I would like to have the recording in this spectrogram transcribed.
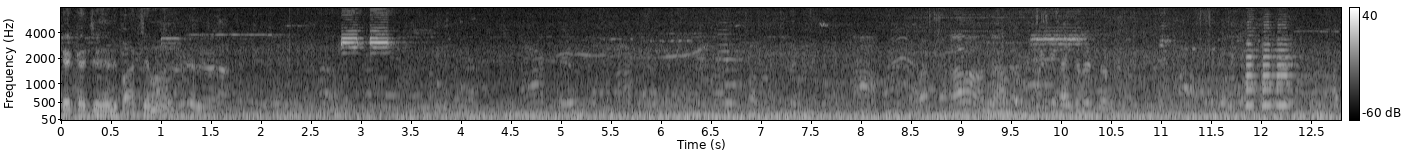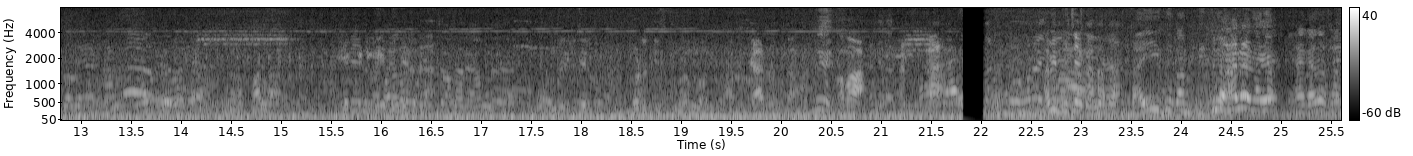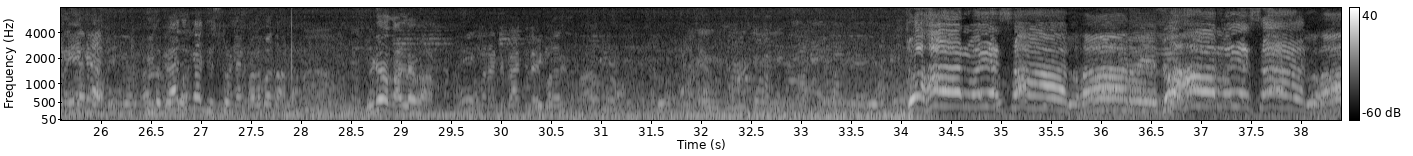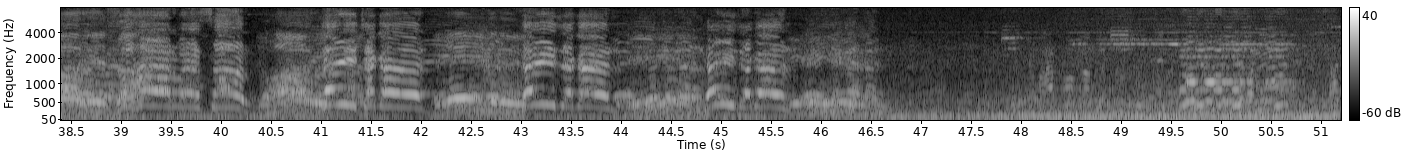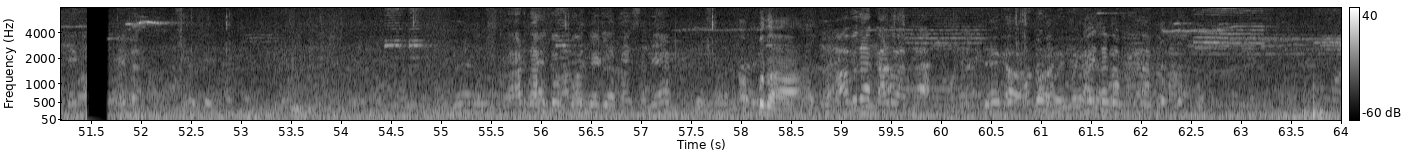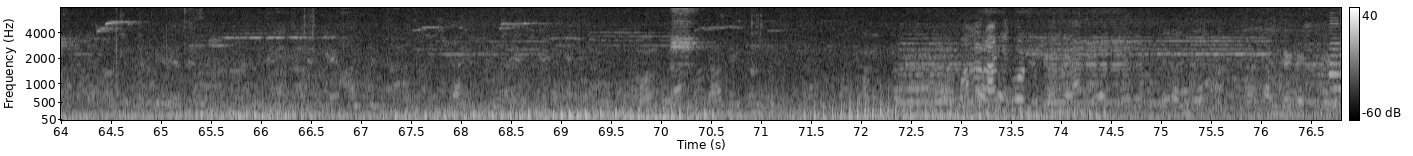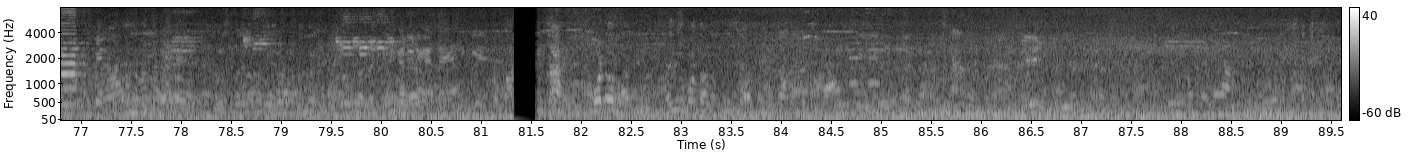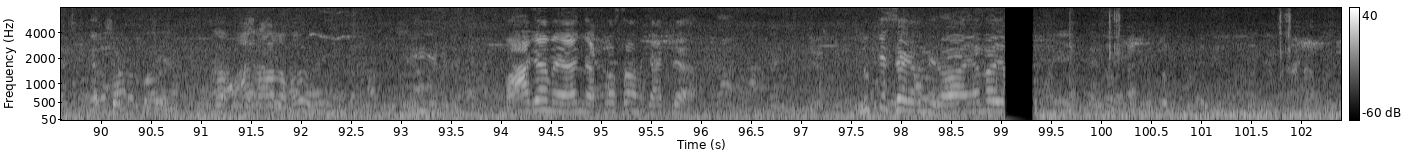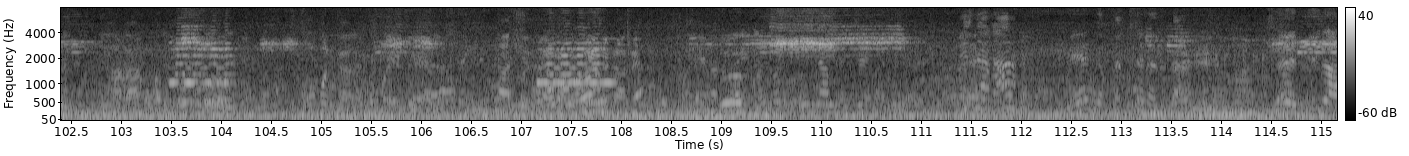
Cake cut చేసేయండి పరిచయం పెట్టండి ఫోటో తీసుకున్నాం అమ్మా అవి పిచ్చే కదా తీసుకోండి వీడియో కాలేదా జోహార్! వైఎస్ఆర్ అప్పుదా బాగామే ఎట్లా వస్తాను క్యాక్టే లుక్ ఇస్తే కదా మీరు. ఏందో తీరా.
